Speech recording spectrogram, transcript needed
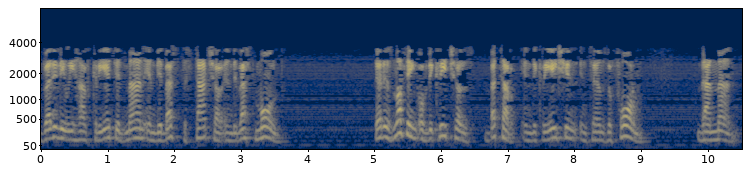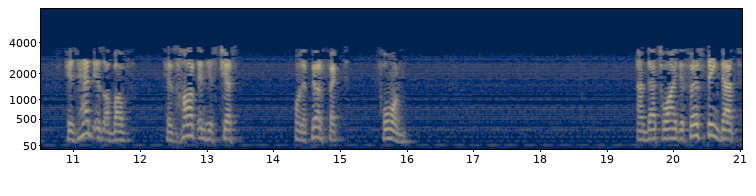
Verily we have created man in the best stature, in the best mold. There is nothing of the creatures better in the creation in terms of form than man. His head is above, his heart and his chest on a perfect form. And that's why the first thing that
